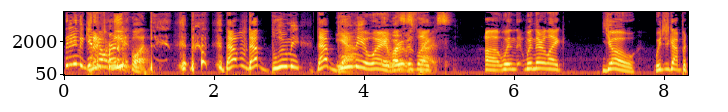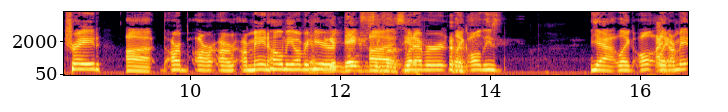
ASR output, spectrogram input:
We didn't even get we a don't tournament. need one. that that blew me that blew Yeah, me away. It was, it was like uh, when when they're like, "Yo, we just got betrayed. Uh, our our our, our main homie over Yeah, here, dangerously uh, close here. whatever. like all these, yeah, like all I like our know. main.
